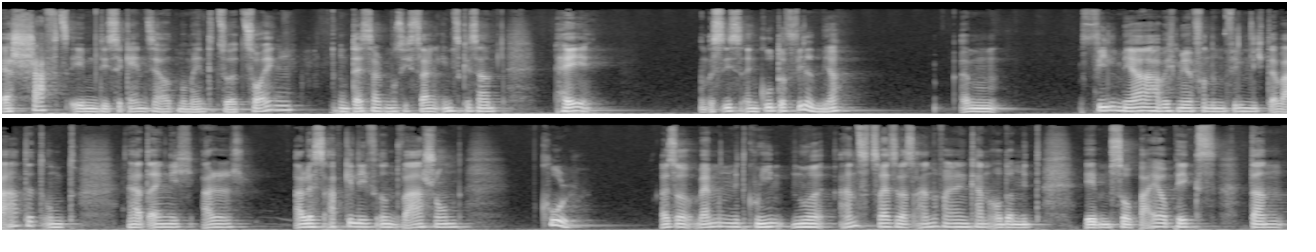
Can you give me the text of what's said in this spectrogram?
er schafft es eben, diese Gänsehautmomente zu erzeugen. Und deshalb muss ich sagen, insgesamt, hey, es ist ein guter Film, ja. Ähm, viel mehr habe ich mir von dem Film nicht erwartet und er hat eigentlich all, alles abgeliefert und war schon cool. Also wenn man mit Queen nur ansatzweise was anfangen kann oder mit eben so Biopics, dann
